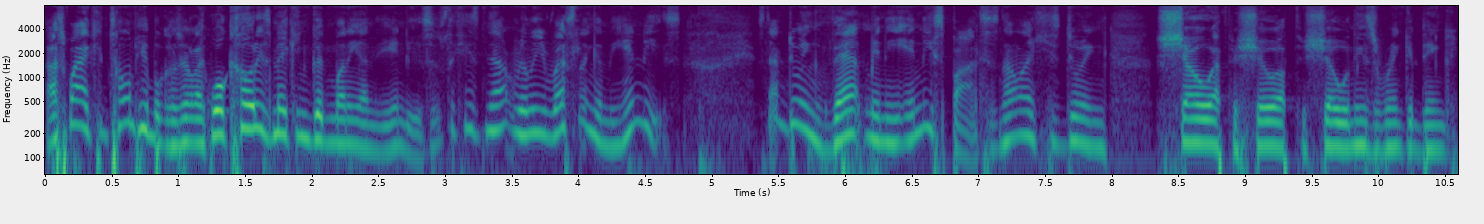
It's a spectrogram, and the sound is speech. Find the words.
That's why I keep telling people because they're like, "Well, Cody's making good money on the indies." It's like he's not really wrestling in the indies. He's not doing that many indie spots. It's not like he's doing show after show after show in these rink-a-dink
